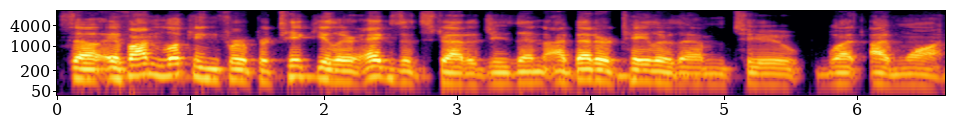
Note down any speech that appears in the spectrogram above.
So if I'm looking for a particular exit strategy, then I better tailor them to what I want.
